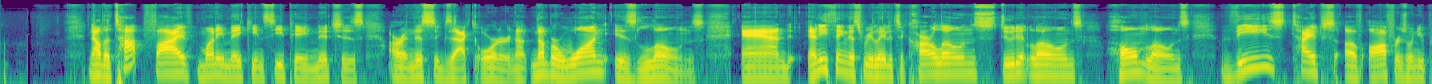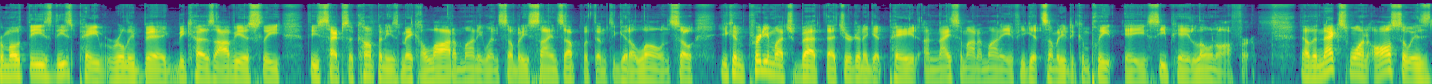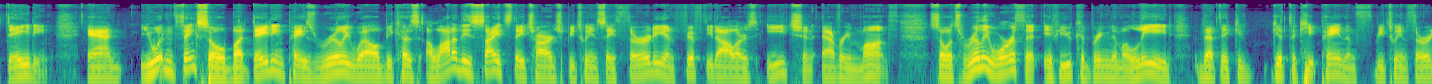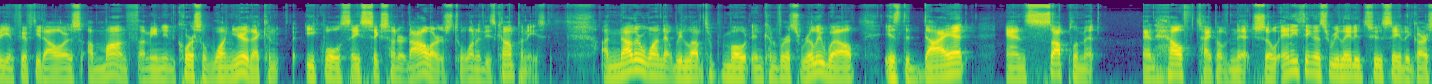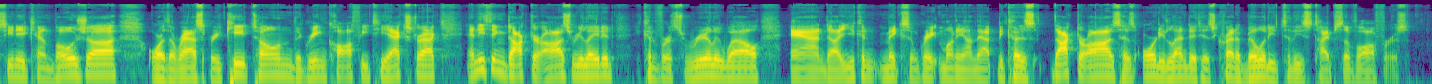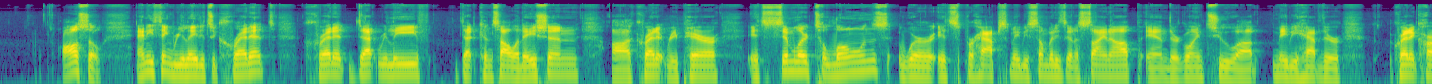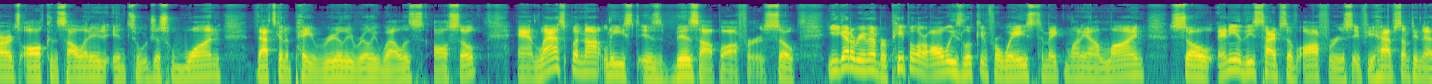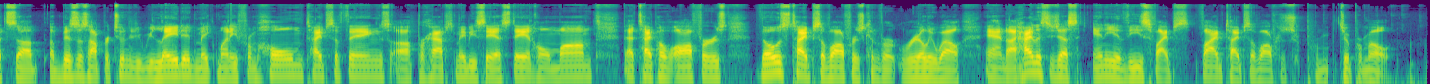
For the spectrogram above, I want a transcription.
Now, the top five money making CPA niches are in this exact order. Now, number one is loans, and anything that's related to car loans, student loans, home loans, these types of offers, when you promote these, these pay really big because obviously these types of companies make a lot of money when somebody signs up with them to get a loan. So you can pretty much bet that you're going to get paid a nice amount of money if you get somebody to complete a CPA loan offer. Now, the next one also is dating. And you wouldn't think so, but dating pays really well because a lot of these sites they charge between say 30 and 50 dollars each and every month. So it's really worth it if you could bring them a lead that they get to keep paying them between 30 and 50 dollars a month. I mean in the course of 1 year that can equal say $600 to one of these companies. Another one that we love to promote and converts really well is the diet and supplement and health type of niche. So anything that's related to, say, the Garcinia cambogia or the raspberry ketone, the green coffee tea extract, anything Dr. Oz related, it converts really well, and uh, you can make some great money on that because Dr. Oz has already lended his credibility to these types of offers. Also, anything related to credit, credit debt relief, debt consolidation, uh, credit repair. It's similar to loans where it's perhaps maybe somebody's going to sign up and they're going to uh, maybe have their credit cards all consolidated into just one. That's going to pay really, really well is also. And last but not least is BizOp offers. So you got to remember, people are always looking for ways to make money online. So any of these types of offers, if you have something that's uh, a business opportunity related, make money from home types of things, uh, perhaps maybe say a stay-at-home mom, that type of offers, those types of offers convert really well. And I highly suggest any of these five, five types of offers to promote.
